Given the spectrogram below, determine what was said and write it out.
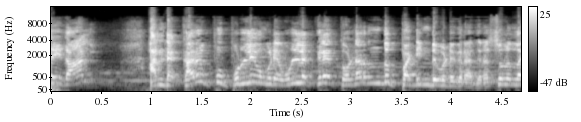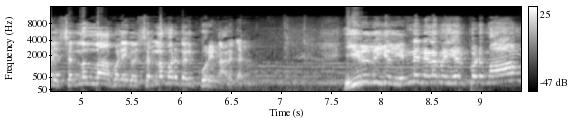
செய்தால் அந்த கருப்பு புள்ளி உங்களுடைய உள்ளத்திலே தொடர்ந்து படிந்து விடுகிறது. ரசூலுல்லாஹி ஸல்லல்லாஹு அலைஹி வஸல்லம் அவர்கள் கூறினார்கள் இறுதியில் என்ன நிலைமை ஏற்படுமாம்?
